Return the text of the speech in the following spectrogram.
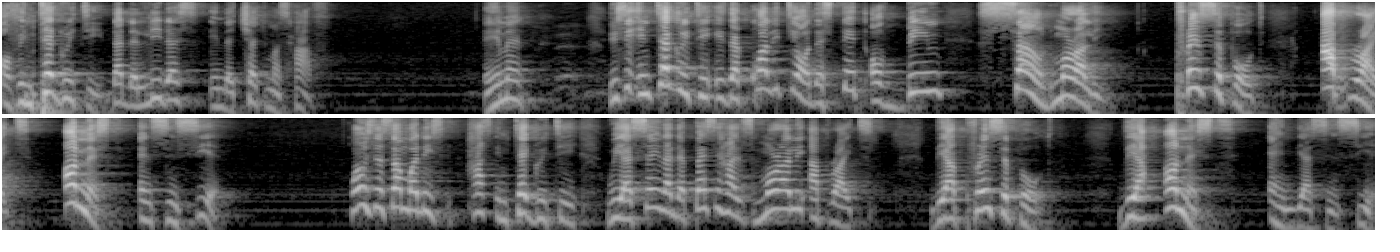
of integrity that the leaders in the church must have. Amen. You see, integrity is the quality or the state of being sound morally, principled, upright, honest, and sincere. When we say somebody has integrity, we are saying that the person has morally upright, they are principled, they are honest, and they are sincere.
